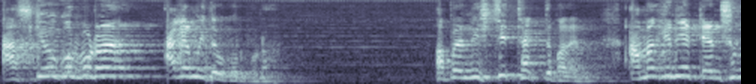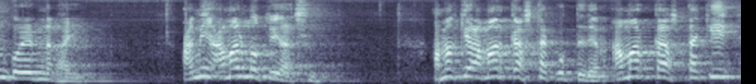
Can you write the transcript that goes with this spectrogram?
আজকেও করব না, আগামীতেও করব না। আপনারা নিশ্চিত থাকতে পারেন। আমাকে নিয়ে টেনশন করেন না ভাই। আমি আমার মতোই আছি। আমাকে আমার কাজটা করতে দেন। আমার কাজটা কি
